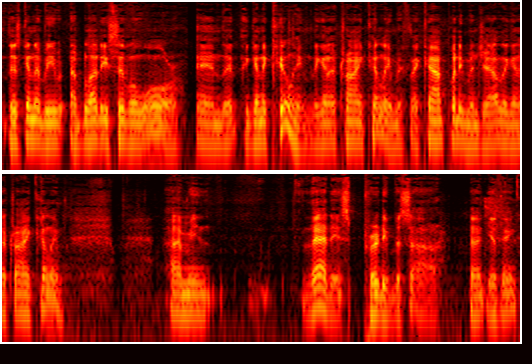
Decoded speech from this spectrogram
there's going to be a bloody civil war and that they're going to kill him. They're going to try and kill him. If they can't put him in jail, they're going to try and kill him. I mean, that is pretty bizarre, don't you think?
